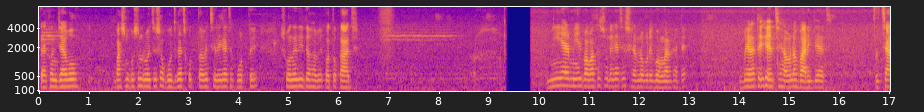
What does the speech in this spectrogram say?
তো এখন যাব। বাসন কোসন রয়েছে, সব গোছগাছ করতে হবে ছেলে গেছে পড়তে। সন্ধে দিতে হবে, কত কাজ। মেয়ে আর মেয়ের বাবা তো চলে গেছে শ্যামনগরে গঙ্গার ঘাটে। বেড়াতে গেছে, আমরা বাড়িতে আছি। তো চা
